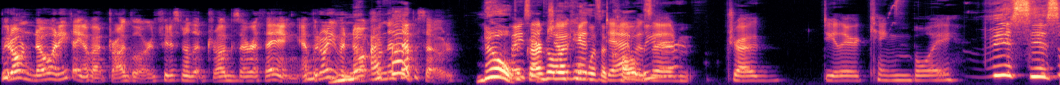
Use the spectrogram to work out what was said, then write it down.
We don't know anything about drug lords. We just know that drugs are a thing, and we don't even No, know it I from this thought- episode. No, But the he said Gargoyle King was a dad cult was leader? a drug dealer king boy. This is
